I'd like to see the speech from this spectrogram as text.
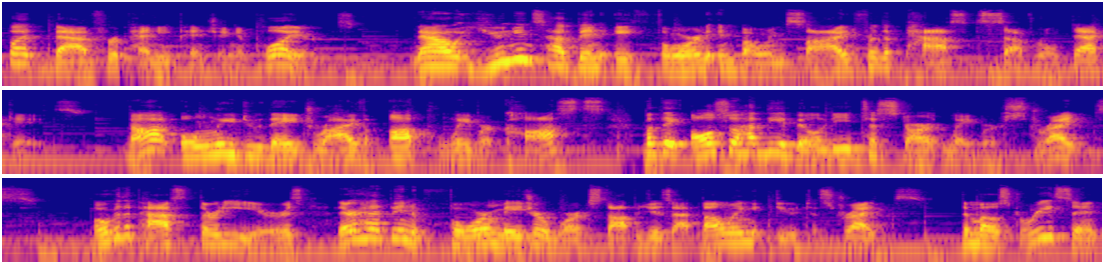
but bad for penny pinching employers. Now, unions have been a thorn in Boeing's side for the past several decades. Not only do they drive up labor costs, but they also have the ability to start labor strikes. Over the past 30 years, there have been four major work stoppages at Boeing due to strikes. The most recent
